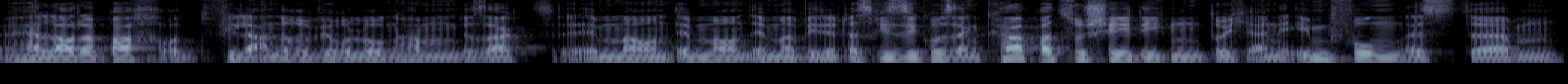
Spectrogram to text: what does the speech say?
Herr Lauterbach und viele andere Virologen haben gesagt, immer und immer und immer wieder, das Risiko, seinen Körper zu schädigen durch eine Impfung ist ähm,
